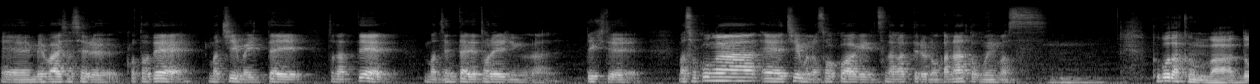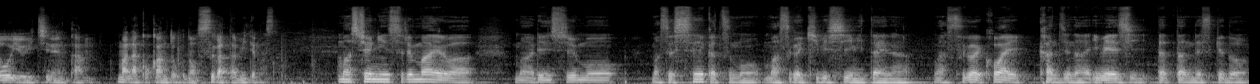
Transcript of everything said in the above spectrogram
えー芽生えさせることで、まあ、チーム一体となって、まあ、全体でトレーニングができて、まあ、そこが、えーチームの底上げにつながってるのかなと思います。久保田君はどういう1年間真名子監督の姿見てますか？まあ、就任する前は、まあ、練習も、まあ、そういう私生活も、まあ、すごい厳しいみたいな、まあ、すごい怖い感じなイメージだったんですけど、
